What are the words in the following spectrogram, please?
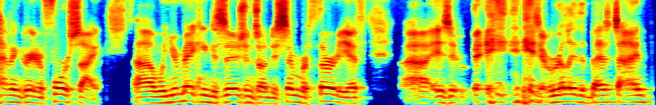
having greater foresight. when you're making decisions on December 30th, is it is it really the best time?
